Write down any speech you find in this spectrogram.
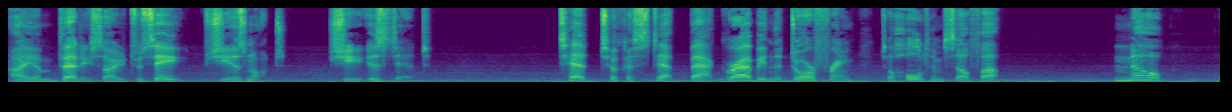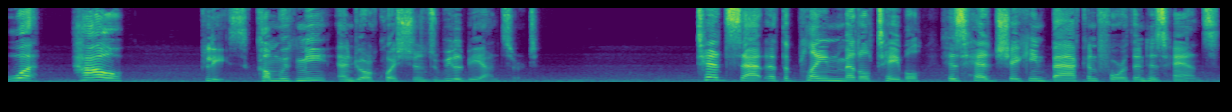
I am very sorry to say she is not. She is dead. Ted took a step back, grabbing the doorframe to hold himself up. No. What? How? Please, come with me and your questions will be answered. Ted sat at the plain metal table, his head shaking back and forth in his hands.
